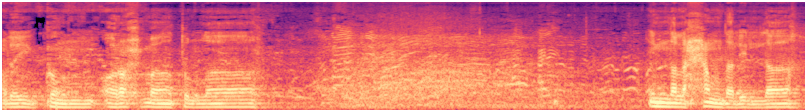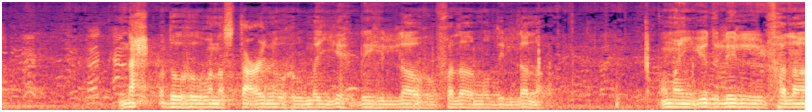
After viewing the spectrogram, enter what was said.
আলাইকুম রহমতুল্লাহ إن الحمد لله نحمده ونستعينه من يهده الله فلا مضل له ومن يضلل فلا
